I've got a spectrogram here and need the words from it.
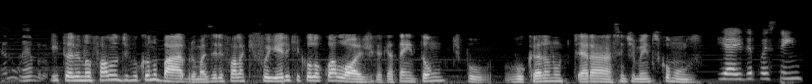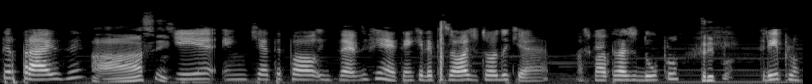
Eu não lembro. Então ele não fala de Vulcano Bárbaro, mas ele fala que foi ele que colocou a lógica, que até então, tipo, Vulcano não era sentimentos comuns. E aí depois tem Enterprise, Ah, sim. que, em que é tipo. Enfim, é, tem aquele episódio todo que é. Acho que é um episódio duplo. Triplo. Triplo?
